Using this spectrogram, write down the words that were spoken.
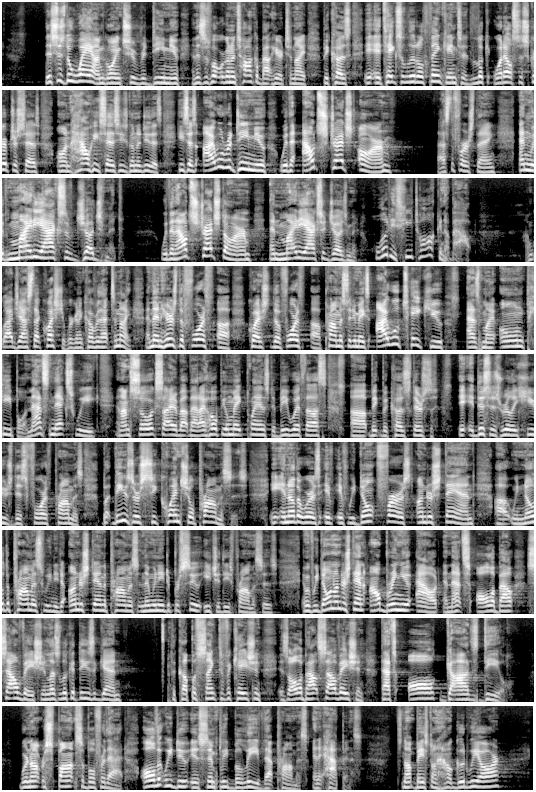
This is the way I'm going to redeem you. And this is what we're going to talk about here tonight because it, it, takes a little thinking to look at what else the scripture says on how he says he's going to do this. He says, I will redeem you with an outstretched arm. That's the first thing. And with mighty acts of judgment. With an outstretched arm and mighty acts of judgment. What is he talking about? I'm glad you asked that question. We're going to cover that tonight. And then here's the fourth uh, question, the fourth uh, promise that he makes: I will take you as my own people, and that's next week. And I'm so excited about that. I hope you'll make plans to be with us uh, because there's it, it, this is really huge. This fourth promise, but these are sequential promises. In other words, if, if we don't first understand, uh, we know the promise, we need to understand the promise, and then we need to pursue each of these promises. And if we don't understand, I'll bring you out, and that's all about salvation. Let's look at these again. The cup of sanctification is all about salvation. That's all God's deal. We're not responsible for that. All that we do is simply believe that promise, and it happens. It's not based on how good we are,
